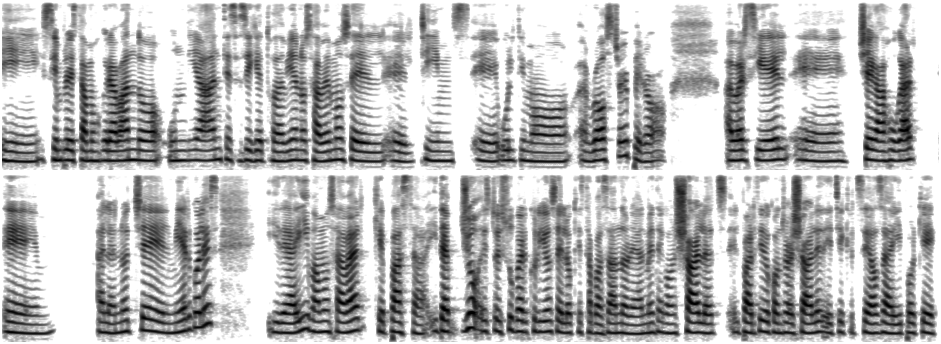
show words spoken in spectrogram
y siempre estamos grabando un día antes, así que todavía no sabemos el, el Teams eh, último eh, roster, pero a ver si él eh, llega a jugar a la noche el miércoles y de ahí vamos a ver qué pasa. Y yo estoy súper curiosa de lo que está pasando realmente con Charlotte, el partido contra Charlotte y ticket sales ahí, porque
